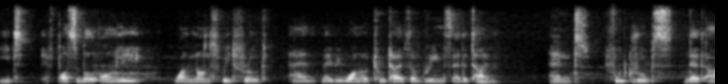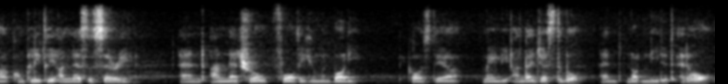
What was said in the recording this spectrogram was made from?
Eat, if possible, only one non-sweet fruit and maybe one or two types of greens at a time. And food groups that are completely unnecessary and unnatural for the human body because they are mainly undigestible and not needed at all.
